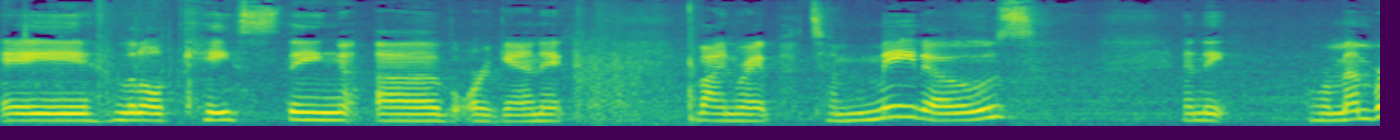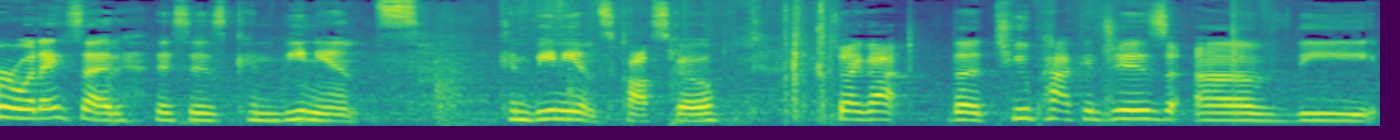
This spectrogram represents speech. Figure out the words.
a little case thing of organic vine ripe tomatoes, and they remember what I said, this is convenience, convenience Costco. So I got the two packages of the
